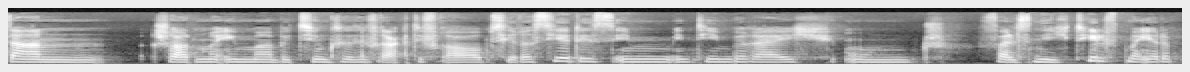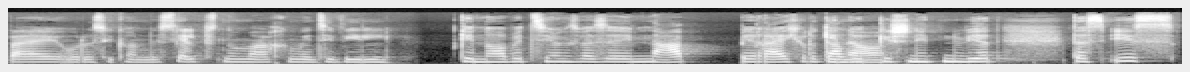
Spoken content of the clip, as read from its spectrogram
Dann schaut man immer, beziehungsweise fragt die Frau, ob sie rasiert ist im Intimbereich und falls nicht, hilft man ihr dabei oder sie kann das selbst nur machen, wenn sie will. Genau, beziehungsweise im Nahtbereich oder da, genau. wo geschnitten wird. Das ist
